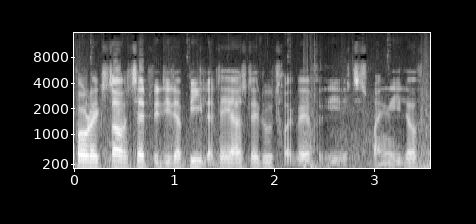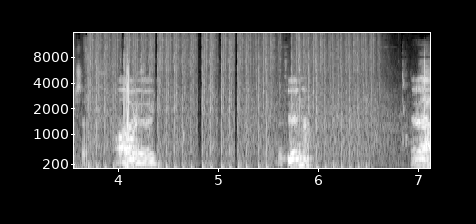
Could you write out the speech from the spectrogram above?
På, at du ikke står tæt ved de der biler. Det er jeg også lidt utryg ved, fordi hvis de springer i luften, så... Åh, oh, jeg... Jeg fjender. Eller? Ja,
